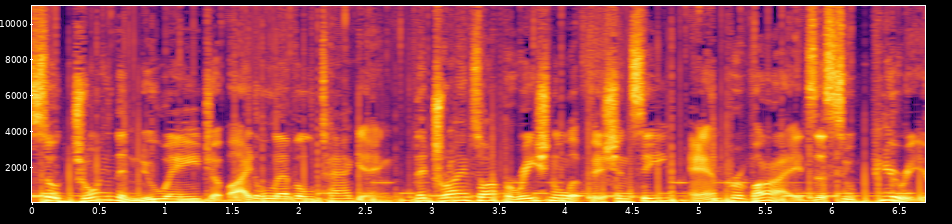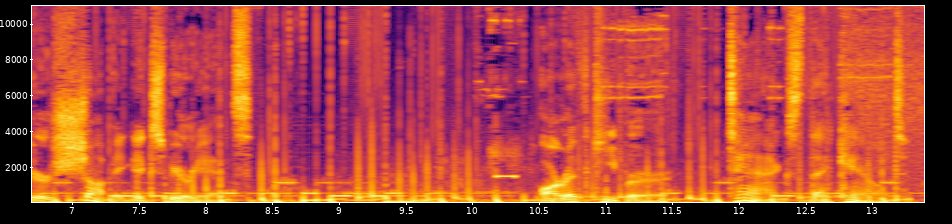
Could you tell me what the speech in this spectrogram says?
So join the new age of item level tagging that drives operational efficiency and provides a superior shopping experience. RF Keeper. Tags that count.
